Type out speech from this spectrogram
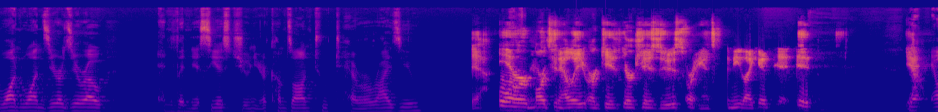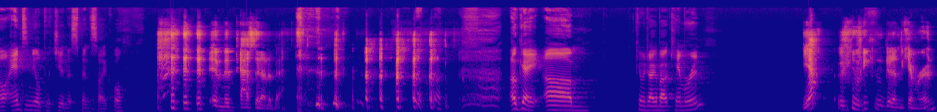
1 1 0 0. And Vinicius Jr. comes on to terrorize you. Yeah, or Martinelli, or or Jesus, or Antony. Like it, it, it Yeah. Well, Antony will put you in the spin cycle. and then pass it out of bounds. okay. Um, can we talk about Cameroon? Yeah, we can get into Cameroon.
